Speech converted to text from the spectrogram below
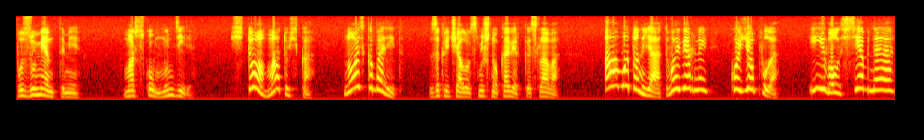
позументами морском мундире. «Что, матуська, носька болит?» — закричал он смешно, коверкая слова. «А вот он я, твой верный Козёпула, и волшебная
